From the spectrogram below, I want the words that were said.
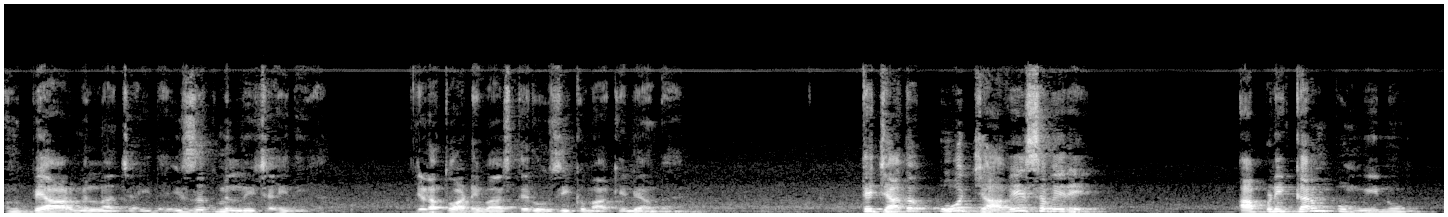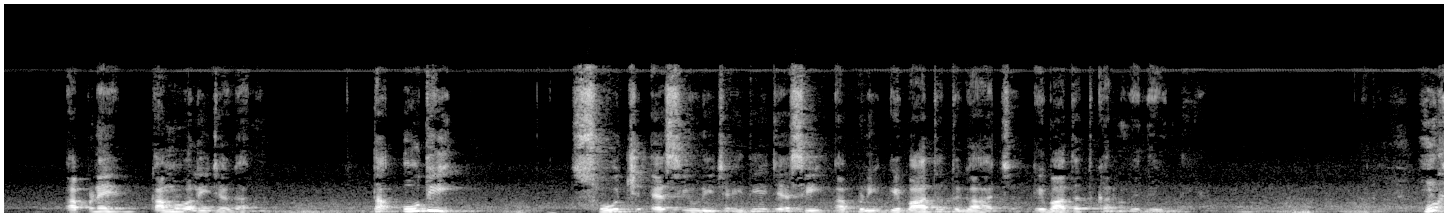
ਉਹਨੂੰ ਪਿਆਰ ਮਿਲਣਾ ਚਾਹੀਦਾ ਇੱਜ਼ਤ ਮਿਲਣੀ ਚਾਹੀਦੀ ਹੈ, ਜਿਹੜਾ ਤੁਹਾਡੇ ਵਾਸਤੇ ਰੋਜ਼ੀ ਕਮਾ ਕੇ ਲਿਆਂਦਾ ਹੈ। ਤੇ ਜਦ ਉਹ ਜਾਵੇ ਸਵੇਰੇ, ਆਪਣੀ ਕਰਮ ਭੂਮੀ ਨੂੰ, ਆਪਣੇ ਕੰਮ ਵਾਲੀ ਜਗ੍ਹਾ ਨੂੰ, ਤਾਂ ਉਹਦੀ ਸੋਚ ਐਸੀ ਹੋਣੀ ਚਾਹੀਦੀ ਹੈ ਜੈਸੀ ਆਪਣੀ ਇਬਾਦਤਗਾਹ 'ਚ ਇਬਾਦਤ ਕਰਨ ਵੇਲੇ ਹੁੰਦੀ ਹੈ। ਹੁਣ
